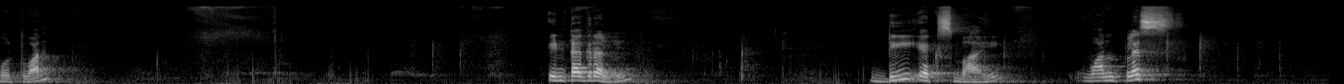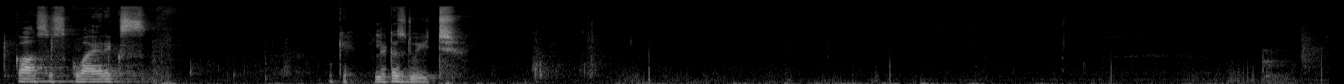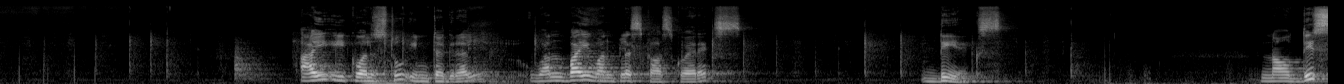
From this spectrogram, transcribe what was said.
Fourth one. Integral dx by 1 plus cos square x. Okay, let us do it. I equals to integral 1 by 1 plus cos square x dx. Now, this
